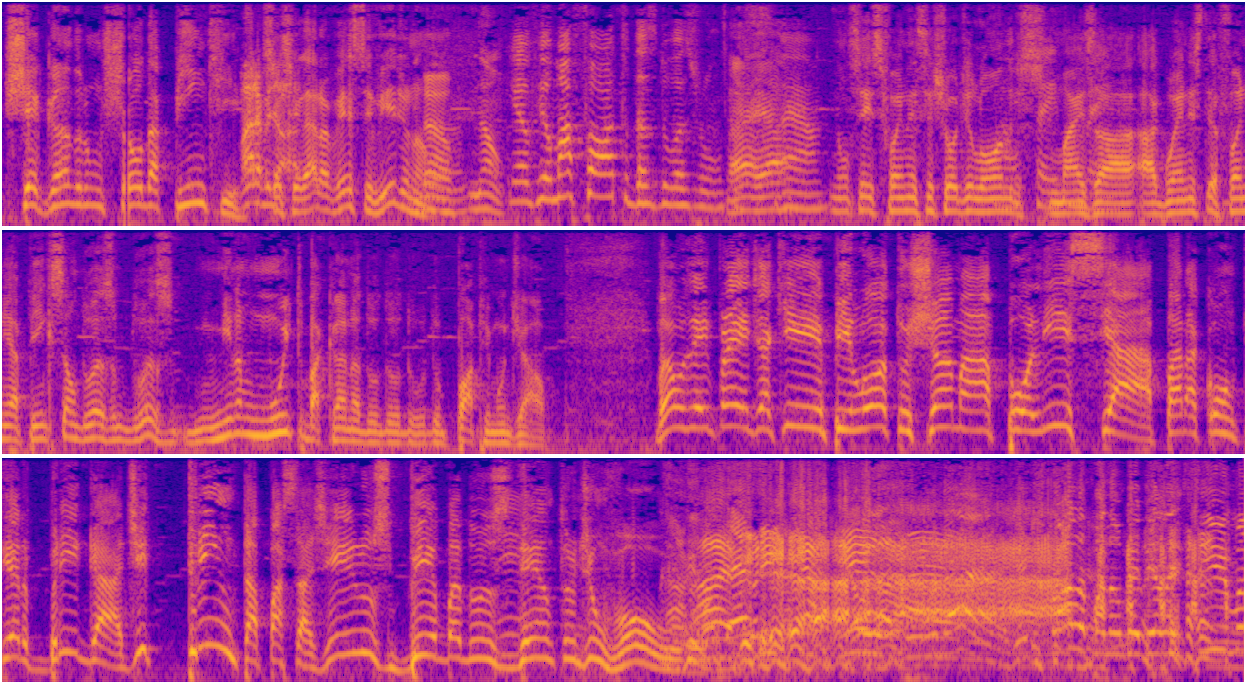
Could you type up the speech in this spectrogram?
chegando num show da Pink. Vocês chegaram a ver esse vídeo, não? Não. Não. Eu vi uma foto das duas juntas. Ah, é? É. Não sei se foi nesse show de Londres, sei mas a, a Gwen Stefani e a Pink são duas, duas minas muito bacanas do, do, do- do pop mundial. Vamos em frente aqui. Piloto chama a polícia para conter briga de 30 passageiros bêbados dentro de um voo. Ah, é brincadeira. A gente fala pra não beber lá em cima.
